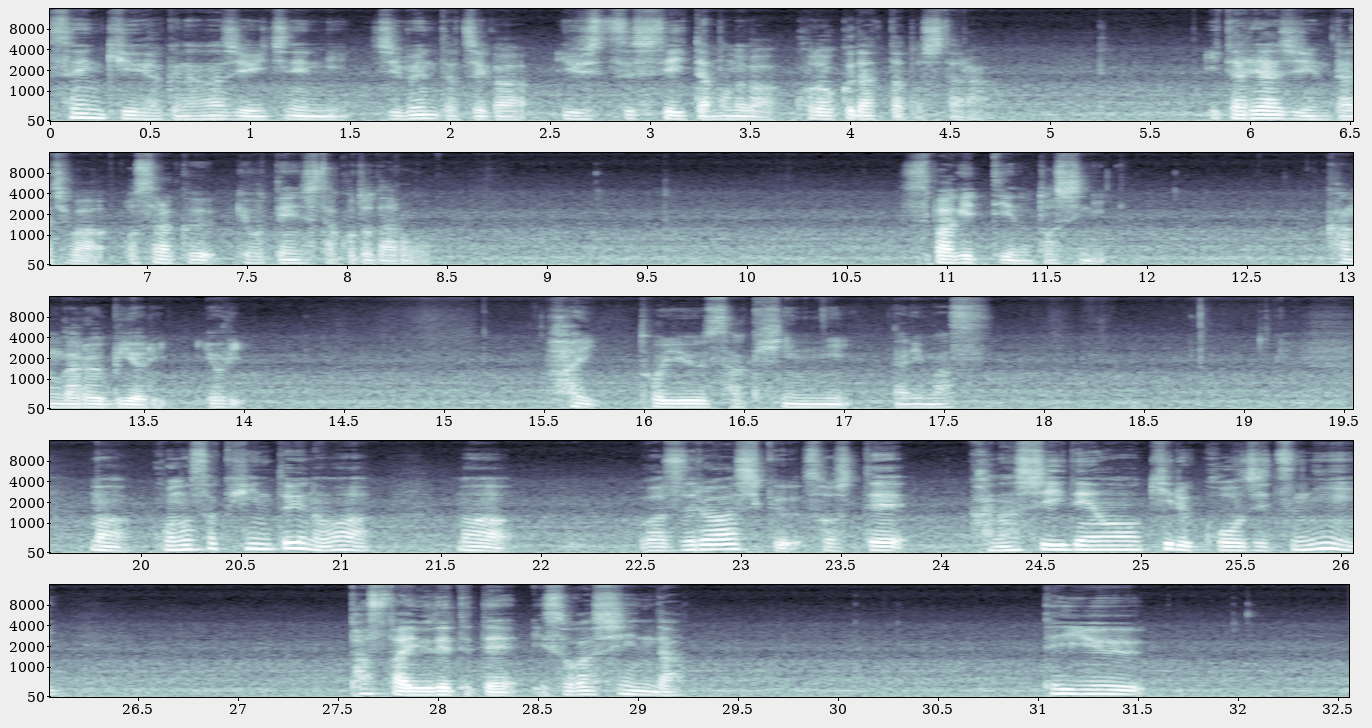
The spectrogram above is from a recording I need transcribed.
1971年に自分たちが輸出していたものが孤独だったとしたらイタリア人たちはおそらく仰天したことだろう。スパゲッティの都市にカンガルー日和よりはいという作品になります。まあこの作品というのはまあ煩わしくそして悲しい電話を切る口実にパスタ茹でてて忙しいんだ。っていう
